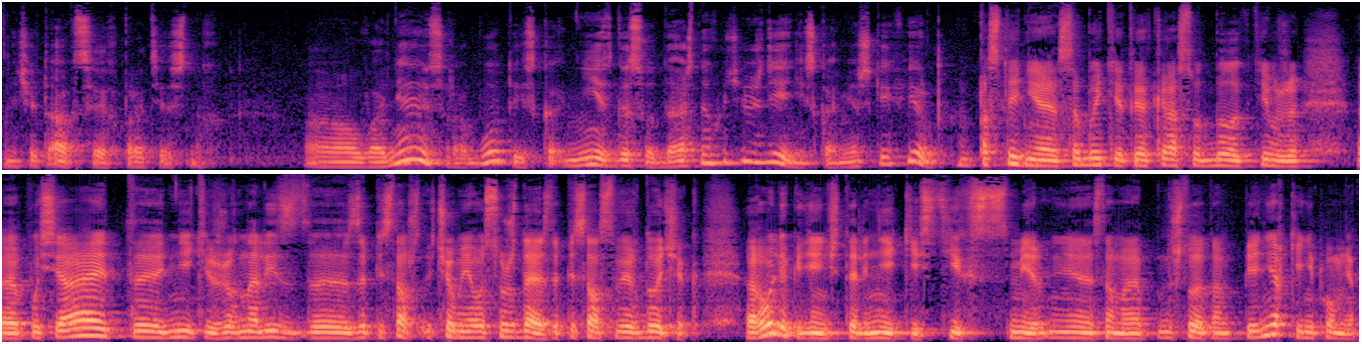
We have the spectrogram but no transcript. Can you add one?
значит, акциях протестных а, увольняют с работы из, не из государственных учреждений, из коммерческих фирм. Последнее событие это как раз вот было к тем же э, Пусяет, э, некий журналист э, записал, в чем я его осуждаю, записал своих дочек ролик, где они читали некий стих, смер... самое, что там, пионерки, не помню,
